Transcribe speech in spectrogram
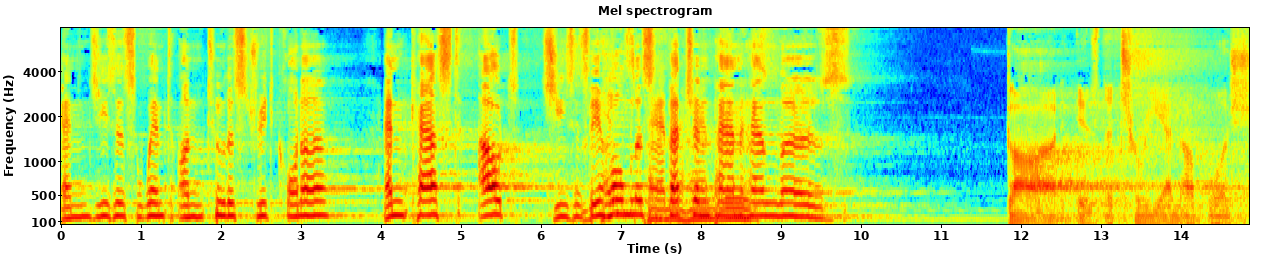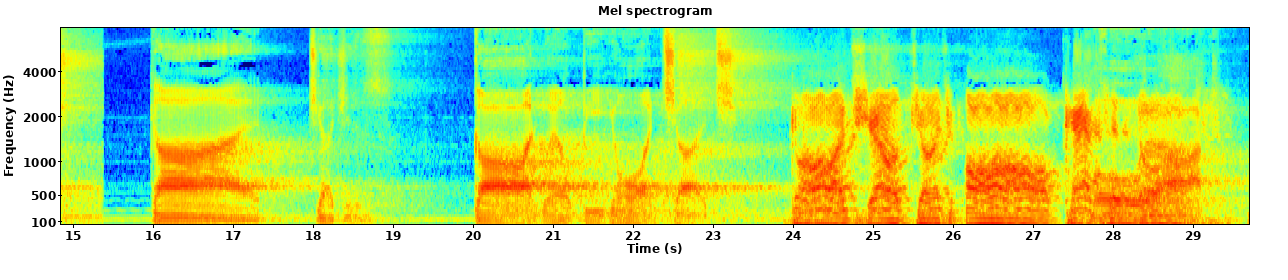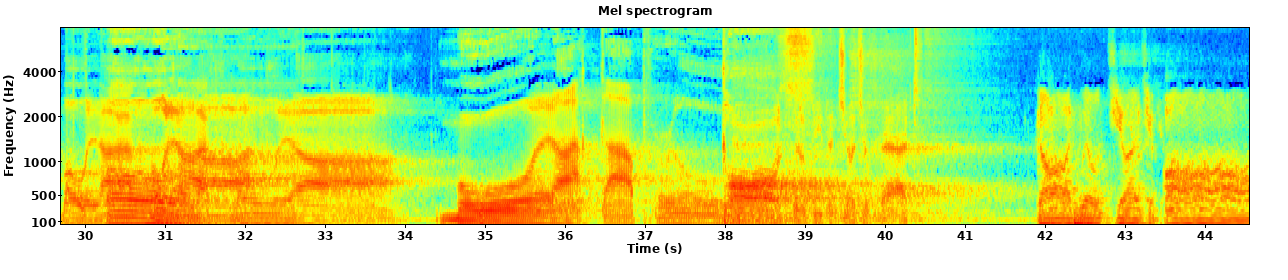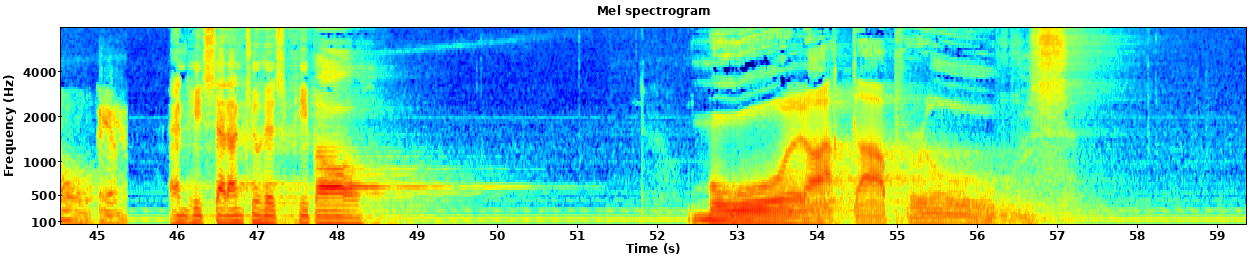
And Jesus went unto the street corner and cast out Jesus the hates homeless veteran panhandlers. panhandlers. God is the tree and the bush. God judges. God will be your judge. God shall judge all cats dogs. Moloch, Moloch, Moloch. God will be the judge of that. God will judge all. And he said unto his people,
